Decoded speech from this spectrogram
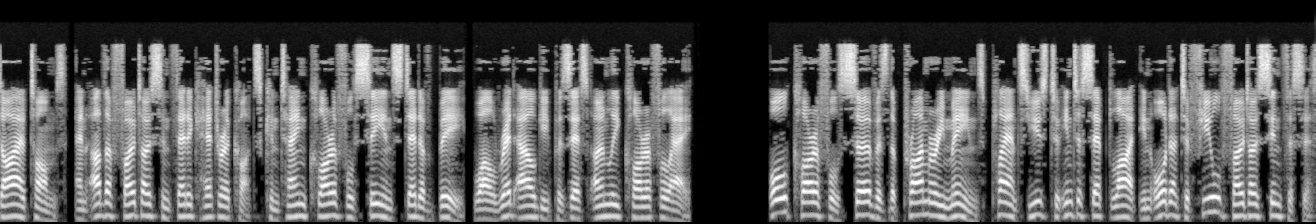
diatoms, and other photosynthetic heterokonts contain chlorophyll C instead of B, while red algae possess only chlorophyll A. All chlorophylls serve as the primary means plants use to intercept light in order to fuel photosynthesis.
